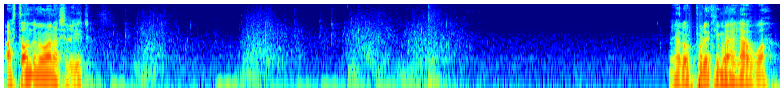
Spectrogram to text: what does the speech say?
¿Hasta dónde me van a seguir? Míralos por encima del agua.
